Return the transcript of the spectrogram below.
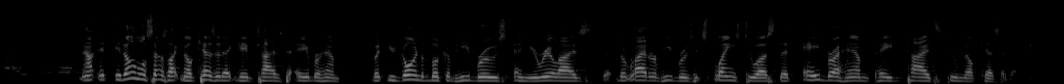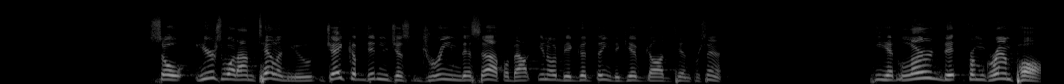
tithes of all. Now, it, it almost sounds like Melchizedek gave tithes to Abraham, but you go into the book of Hebrews and you realize that the writer of Hebrews explains to us that Abraham paid tithes to Melchizedek. So here's what I'm telling you Jacob didn't just dream this up about, you know, it'd be a good thing to give God 10%. He had learned it from grandpa.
